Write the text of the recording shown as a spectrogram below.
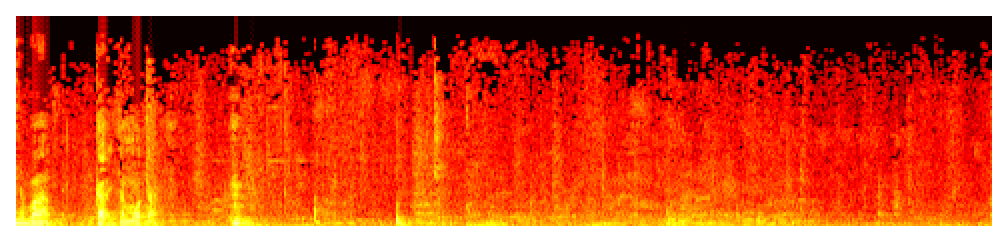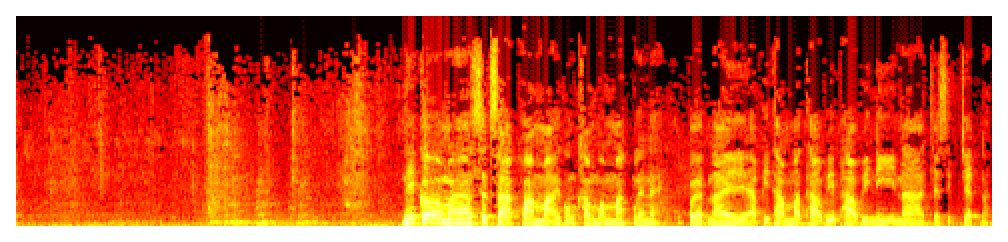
นึกว่าไก่จะหมดแล้วนี่ก็มาศึกษาความหมายของคำว่ามักเลยนะ เปิดในอภิธรรมมัทธาวิภาวินีหน้าเจ็ดสิบเจ็ดนะ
